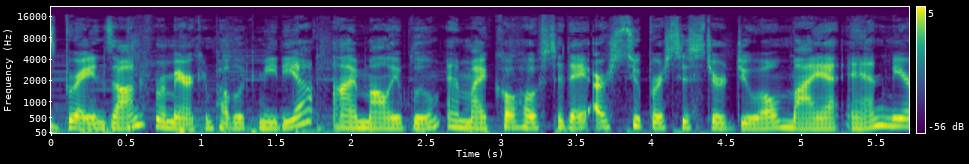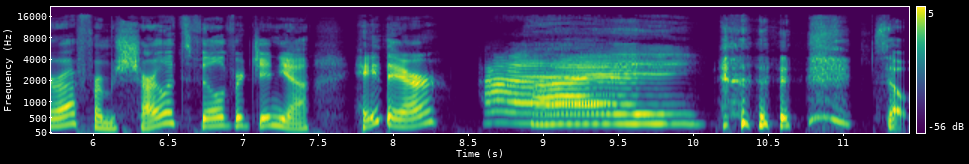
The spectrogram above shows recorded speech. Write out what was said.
Is Brains On from American Public Media. I'm Molly Bloom, and my co hosts today are super sister duo Maya and Mira from Charlottesville, Virginia. Hey there. Hi. so,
